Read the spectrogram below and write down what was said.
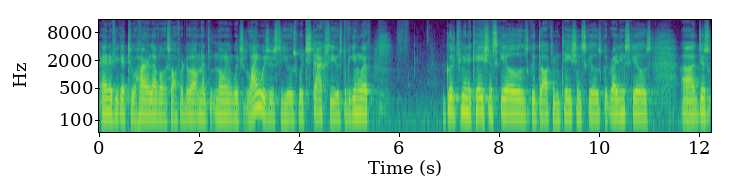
And if you get to a higher level of software development, knowing which languages to use, which stacks to use to begin with, good communication skills, good documentation skills, good writing skills, uh, just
